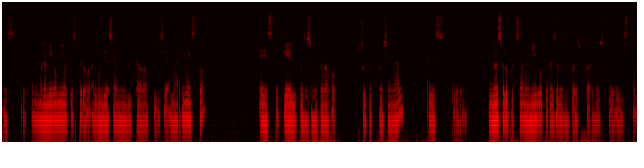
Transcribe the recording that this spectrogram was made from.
este con un buen amigo mío que espero algún día sean invitado aquí se llama Ernesto este que él pues es un fotógrafo súper profesional este no es solo porque sea mi amigo pero es de los mejores fotógrafos que he visto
